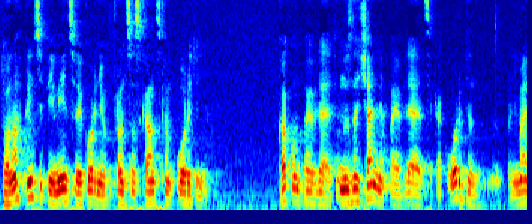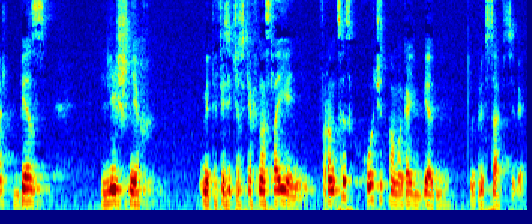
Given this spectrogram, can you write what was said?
то она, в принципе, имеет свои корни в францисканском ордене – как он появляется? Он изначально появляется как орден, понимаешь, без лишних метафизических наслоений. Франциск хочет помогать бедным. Ну, представь себе,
